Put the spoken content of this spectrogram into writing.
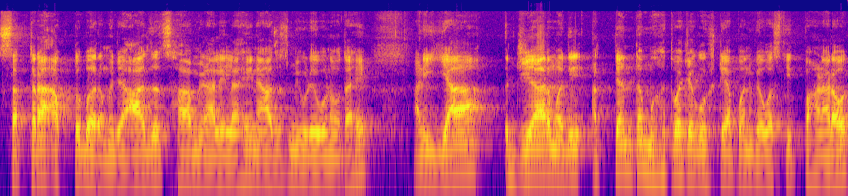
सतरा ऑक्टोबर म्हणजे आजच हा मिळालेला आहे आणि आजच मी व्हिडिओ बनवत आहे. आणि या जी आरमधील अत्यंत महत्त्वाच्या गोष्टी आपण व्यवस्थित पाहणार आहोत.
